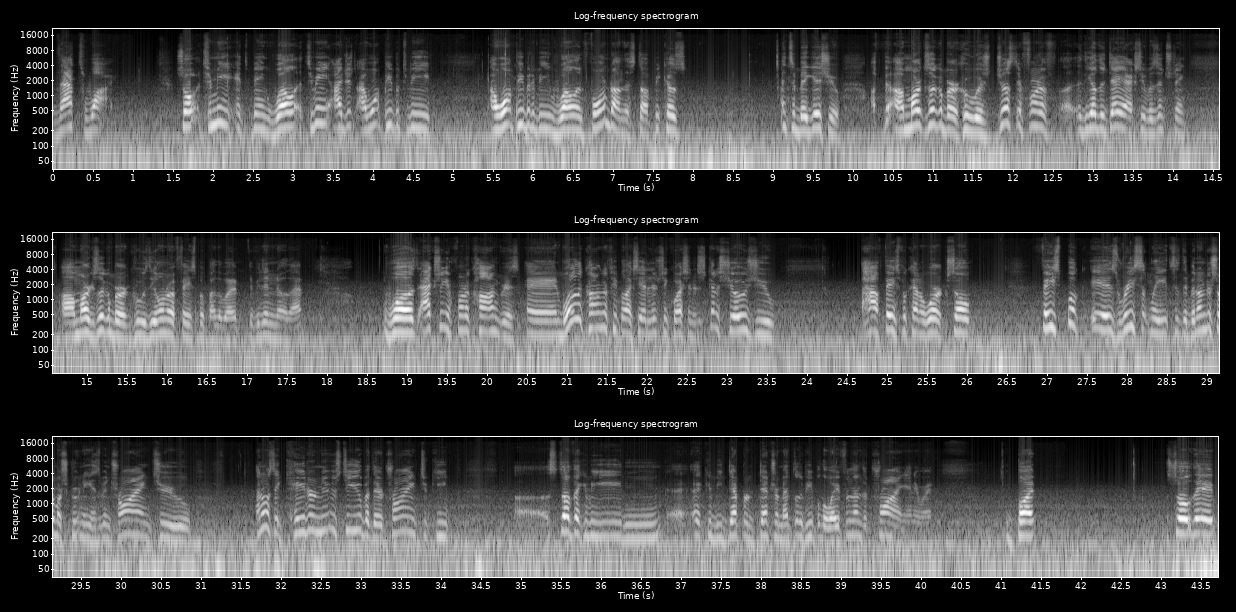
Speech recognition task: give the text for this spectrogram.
That's why. So to me, it's being well, to me, I just, I want people to be, I want people to be well informed on this stuff because it's a big issue uh, Mark Zuckerberg, who was just in front of uh, the other day, actually was interesting. Uh, Mark Zuckerberg, who was the owner of Facebook, by the way, if you didn't know that, was actually in front of Congress. And one of the Congress people actually had an interesting question. It just kind of shows you how Facebook kind of works. So, Facebook is recently, since they've been under so much scrutiny, has been trying to, I don't want to say cater news to you, but they're trying to keep uh, stuff that could be eaten, it could be detrimental to people away from them. They're trying anyway, but so they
